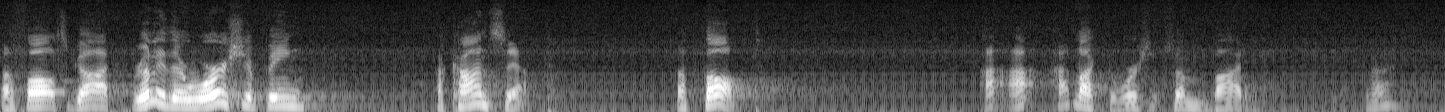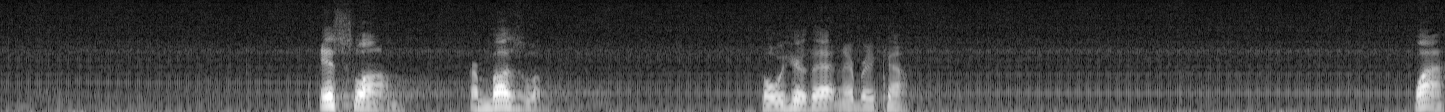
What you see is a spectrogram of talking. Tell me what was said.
a false God. Really, they're worshiping a concept, a thought. I, I, would like to worship somebody, right? Islam or Muslim. But we hear that and everybody comes. Why?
